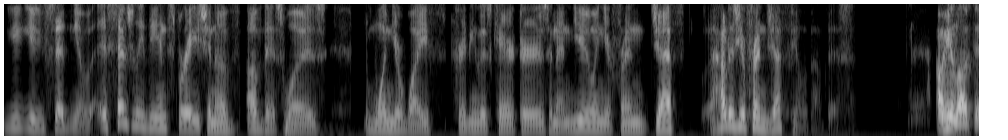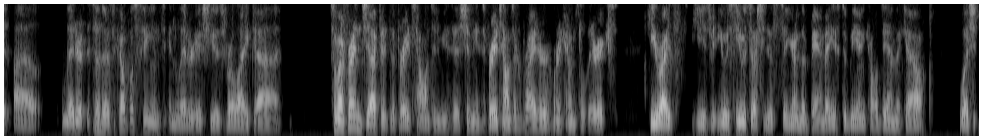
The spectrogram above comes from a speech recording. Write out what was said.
you you said you know essentially the inspiration of of this was one your wife creating those characters, and then you and your friend Jeff. How does your friend Jeff feel about this? Oh, he loves it. Uh, later, so there's a couple scenes in later issues where like, uh, so my friend Jeff is a very talented musician. He's a very talented writer when it comes to lyrics. He writes. He's he was he was actually the singer in the band I used to be in called Dan the Cow which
